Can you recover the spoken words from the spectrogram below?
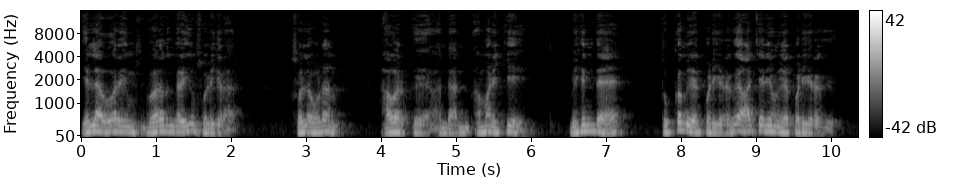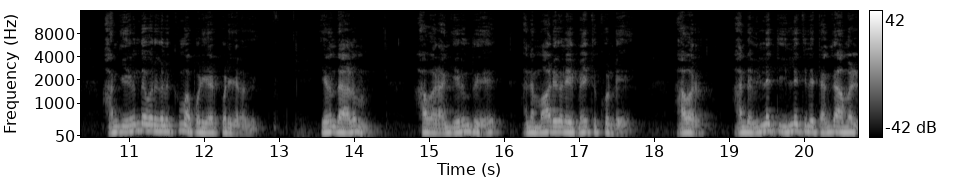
எல்லா விவரையும் விவரங்களையும் சொல்லுகிறார் சொல்லவுடன் அவருக்கு அந்த அன் அம்மனைக்கு மிகுந்த துக்கம் ஏற்படுகிறது ஆச்சரியம் ஏற்படுகிறது. அங்கு இருந்தவர்களுக்கும் அப்படி ஏற்படுகிறது. இருந்தாலும் அவர் அங்கிருந்து அந்த மாடுகளை மேய்த்து கொண்டு அவர் அந்த இல்லத்து இல்லத்திலே தங்காமல்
